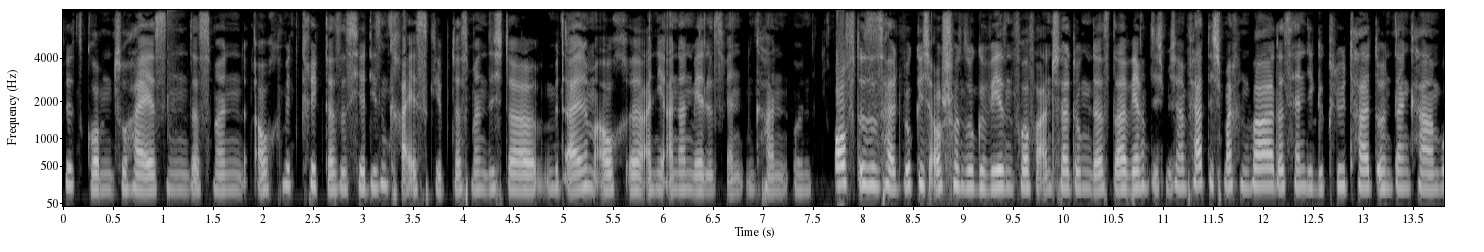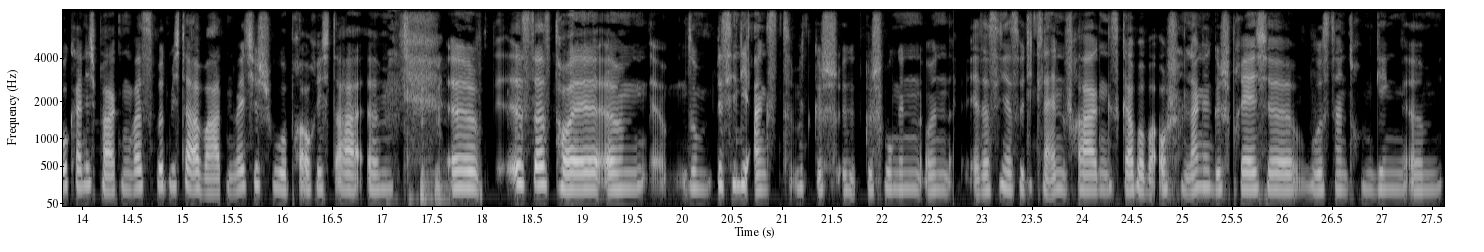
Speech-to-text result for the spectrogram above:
willkommen zu heißen, dass man auch mitkriegt, dass es hier diesen Kreis gibt, dass man sich da mit allem auch äh, an die anderen Mädels wenden kann. Und oft ist es halt wirklich auch schon so gewesen vor Veranstaltungen, dass da, während ich mich am Fertigmachen war, das Handy geglüht hat und dann kam, wo kann ich parken, was wird mich da erwarten, welche Schuhe brauche ich da, ähm, äh, ist das toll, ähm, so ein bisschen die Angst mitgeschwungen und ja, das sind ja so die kleinen Fragen. Es gab aber auch schon lange Gespräche, wo es dann darum ging, ähm,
